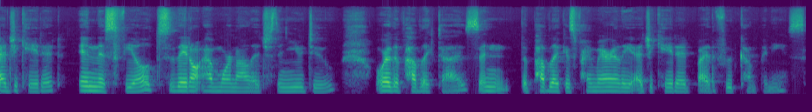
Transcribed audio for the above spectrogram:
educated in this field, so they don't have more knowledge than you do, or the public does. And the public is primarily educated by the food companies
